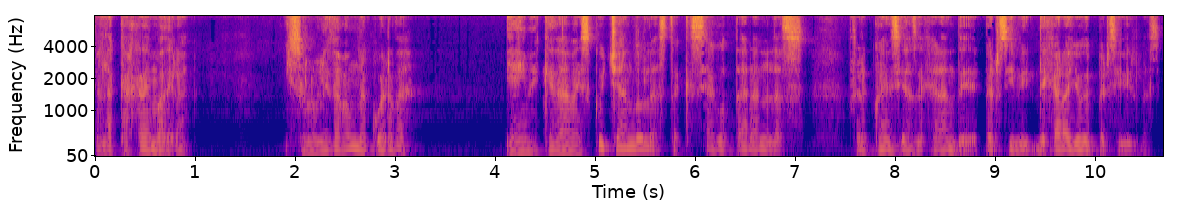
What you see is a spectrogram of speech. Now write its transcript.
en la caja de madera, y solo le daba una cuerda. Y ahí me quedaba escuchándola hasta que se agotaran las frecuencias, dejaran de percibir, dejara yo de percibirlas.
